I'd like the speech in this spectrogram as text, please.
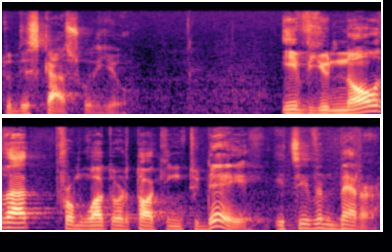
to discuss with you. If you know that from what we're talking today, it's even better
